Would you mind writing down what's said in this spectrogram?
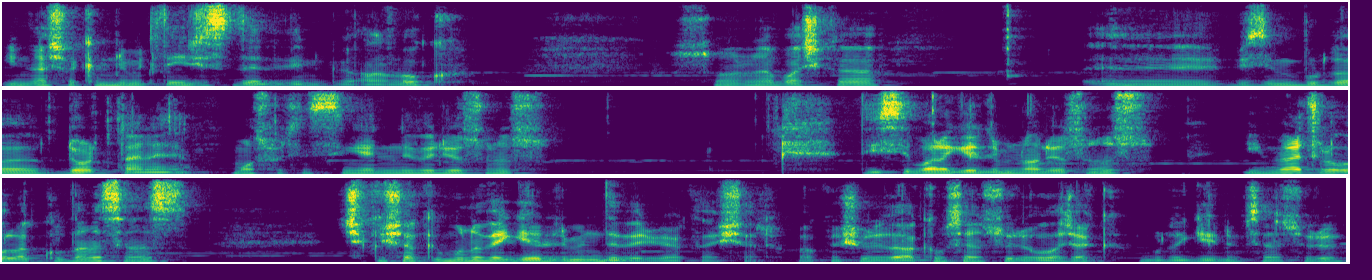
İnlaç akım limitleyicisi de dediğim gibi analog. Sonra başka e, bizim burada 4 tane MOSFET'in sinyalini veriyorsunuz. DC bara gerilimini alıyorsunuz. Inverter olarak kullanırsanız çıkış akımını ve gerilimini de veriyor arkadaşlar. Bakın şurada akım sensörü olacak. Burada gerilim sensörü.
